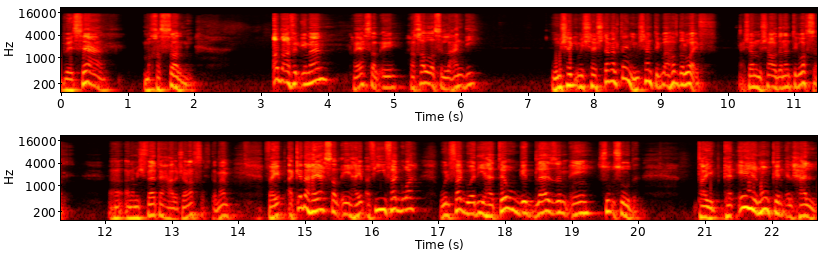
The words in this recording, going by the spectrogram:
بسعر مخسرني أضعف الإيمان هيحصل إيه؟ هخلص اللي عندي ومش هج... مش هشتغل تاني مش هنتج بقى هفضل واقف عشان مش هقعد أنا أنتج وأخسر. أنا مش فاتح علشان أخسر تمام؟ فيبقى كده هيحصل إيه؟ هيبقى في فجوة والفجوة دي هتوجد لازم إيه؟ سوق سودا. طيب كان إيه ممكن الحل؟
